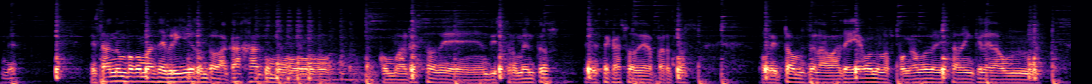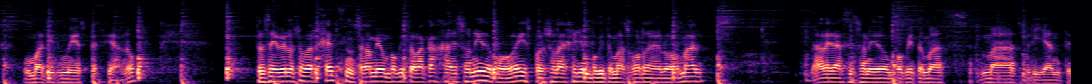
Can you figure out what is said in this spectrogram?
¿Ves? Está dando un poco más de brillo tanto a la caja como, como al resto de, instrumentos, en este caso de aparatos o de toms de la batería cuando los pongamos veréis también que le da un, un matiz muy especial ¿no? Entonces ahí veis los overheads nos ha cambiado un poquito la caja de sonido como veis por eso la dejé yo un poquito más gorda de normal ahora le da ese sonido un poquito más, más brillante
